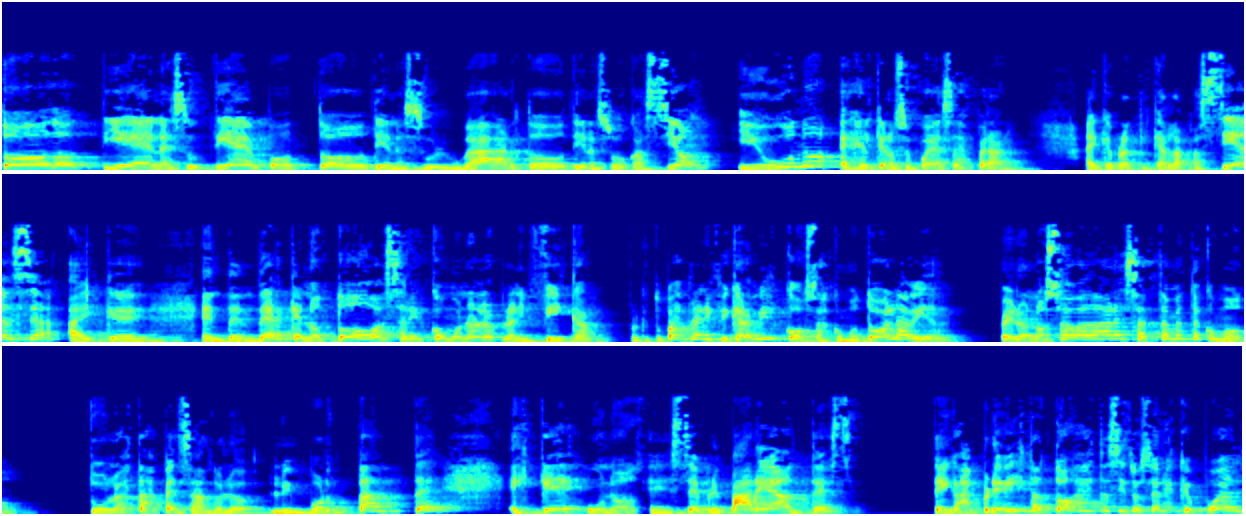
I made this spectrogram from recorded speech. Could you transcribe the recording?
Todo tiene su tiempo, todo tiene su lugar, todo tiene su ocasión y uno es el que no se puede desesperar. Hay que practicar la paciencia, hay que entender que no todo va a salir como uno lo planifica, porque tú puedes planificar mil cosas como toda la vida, pero no se va a dar exactamente como tú lo estás pensando. Lo, lo importante es que uno eh, se prepare antes, tengas prevista todas estas situaciones que pueden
